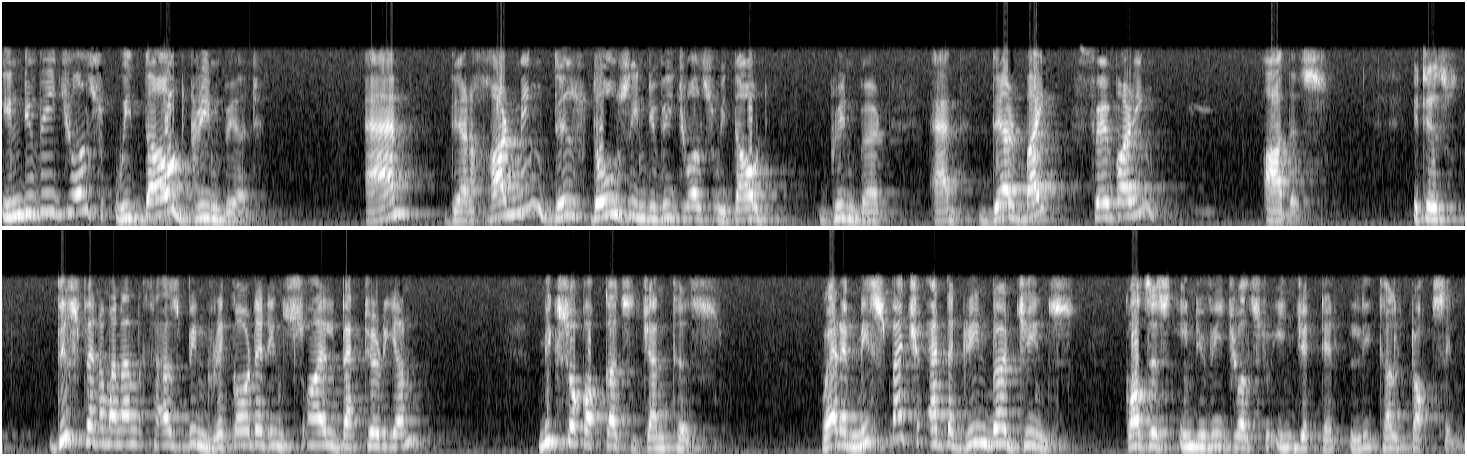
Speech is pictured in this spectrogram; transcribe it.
individuals without green beard and they are harming this, those individuals without green beard and thereby favoring others. It is this phenomenon has been recorded in soil bacterium Myxococcus xanthus, where a mismatch at the greenbeard genes causes individuals to inject a lethal toxin.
